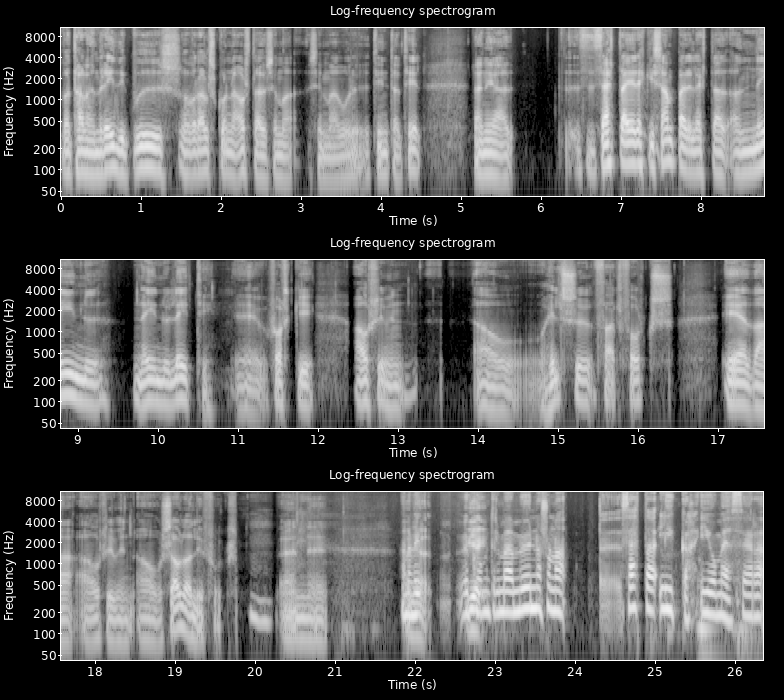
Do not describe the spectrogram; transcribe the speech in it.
var talað um reyði guðs og það voru alls konar ástæðu sem að, sem að voru týnda til. Þannig að þetta er ekki sambærilegt að, að neinu, neinu leiti eh, hvorki áhrifin á hilsufar fólks eða áhrifin á sálarlíf fólks Mm. en eh, Þannig að við, við ég- komum til með að muna svona uh, þetta líka í og með þegar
